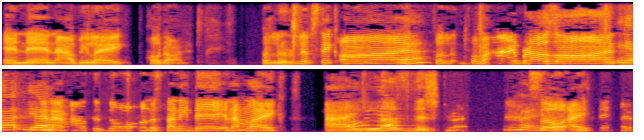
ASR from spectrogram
And then I'll be like, hold on put a little lipstick on, yeah. put, put my eyebrows on. Yeah, yeah. And I'm out the door on a sunny day, and I'm like, I oh, love yeah. this dress. Nice. So I think that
